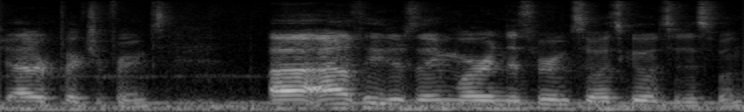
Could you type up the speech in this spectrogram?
shatter picture frames. Uh, I don't think there's any more in this room, so let's go into this one.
